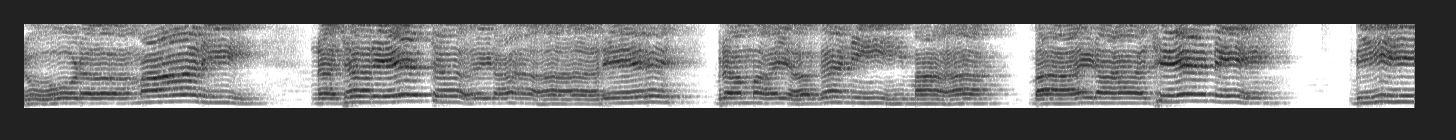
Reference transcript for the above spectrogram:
રોડ મારી નજરે ચડ્યા રે. બ્રહ્મયગનીમાં બાયડા છે ને બીજરે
